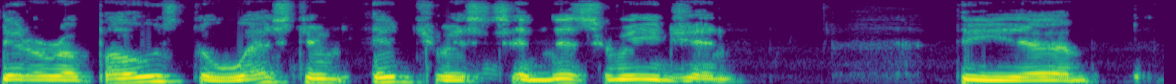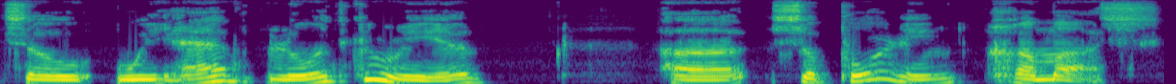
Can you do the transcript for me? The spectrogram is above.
that are opposed to Western interests in this region. The uh, so we have North Korea uh, supporting Hamas,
